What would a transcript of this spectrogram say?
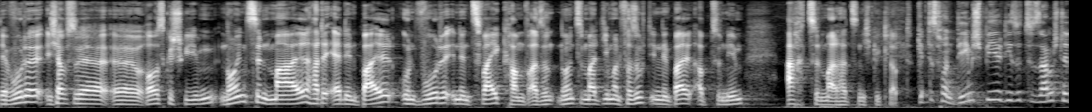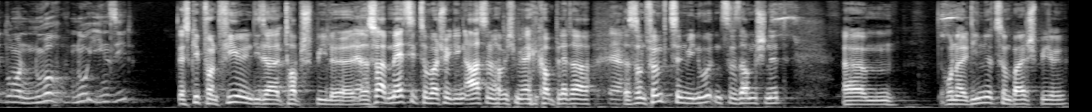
der wurde, ich habe es mir äh, rausgeschrieben, 19 Mal hatte er den Ball und wurde in den Zweikampf, also 19 Mal hat jemand versucht, ihn den Ball abzunehmen. 18 Mal hat es nicht geklappt. Gibt es von dem Spiel diese Zusammenschnitt, wo man nur, nur ihn sieht? Es gibt von vielen dieser Top-Spiele. Ja. Das war Messi zum Beispiel gegen Arsenal, habe ich mir ein kompletter. Ja. Das ist so ein 15-Minuten-Zusammenschnitt. Ähm, Ronaldinho zum Beispiel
